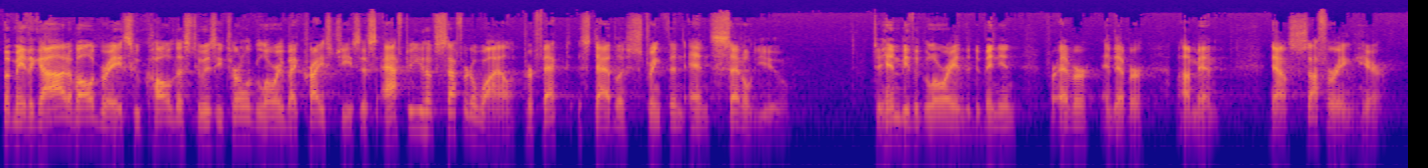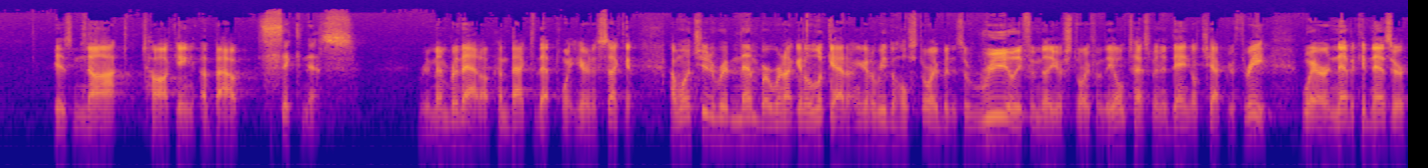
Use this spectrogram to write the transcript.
But may the God of all grace, who called us to his eternal glory by Christ Jesus, after you have suffered a while, perfect, establish, strengthen, and settle you. To him be the glory and the dominion forever and ever. Amen. Now, suffering here is not talking about sickness. Remember that. I'll come back to that point here in a second. I want you to remember, we're not going to look at it, I'm going to read the whole story, but it's a really familiar story from the Old Testament in Daniel chapter 3, where Nebuchadnezzar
